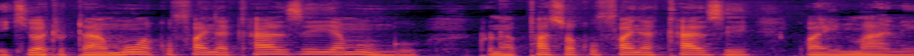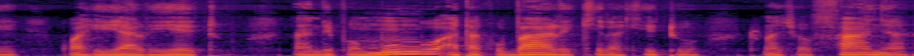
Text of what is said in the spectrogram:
Ikiwa tutaamua kufanya kazi ya mungu tunapaswa kufanya kazi kwa imani kwa hiari yetu na ndipo mungu atakubali kila kitu tunachofanya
